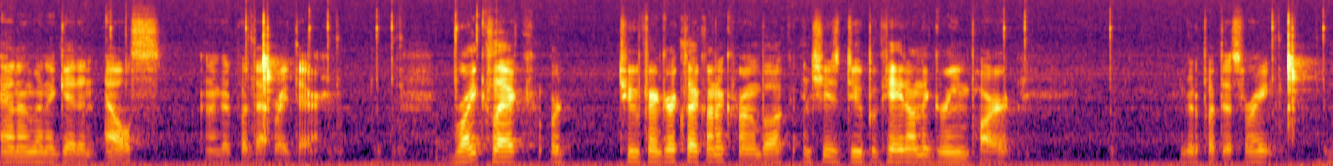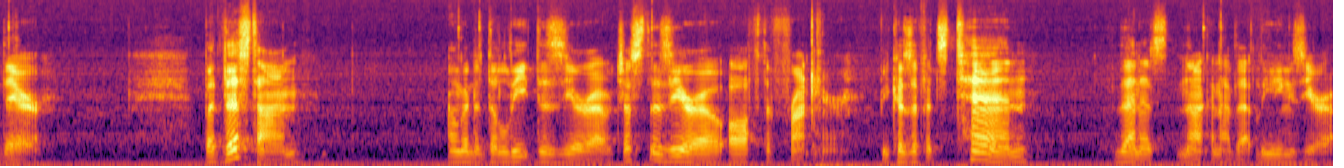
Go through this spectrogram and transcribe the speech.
and I'm going to get an else, and I'm going to put that right there. Right click, or two finger click on a Chromebook and choose duplicate on the green part. I'm going to put this right there. But this time, I'm going to delete the zero, just the zero off the front here. Because if it's 10, then it's not going to have that leading zero.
